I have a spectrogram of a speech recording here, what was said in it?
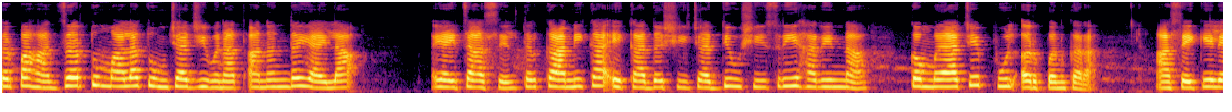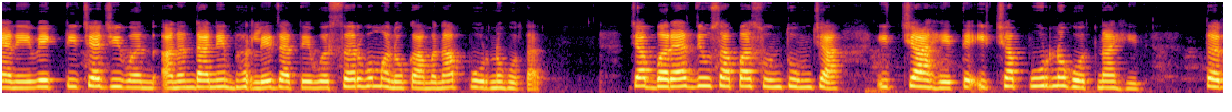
तर पहा जर तुम्हाला तुमच्या जीवनात आनंद यायला यायचा असेल तर कामिका एकादशीच्या दिवशी श्रीहरींना कमळाचे फूल अर्पण करा. असे केल्याने व्यक्तीच्या जीवन आनंदाने भरले जाते व सर्व मनोकामना पूर्ण होतात. ज्या बऱ्याच दिवसापासून तुमच्या इच्छा आहे त्या इच्छा पूर्ण होत नाहीत. तर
